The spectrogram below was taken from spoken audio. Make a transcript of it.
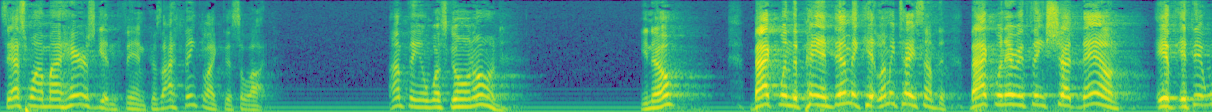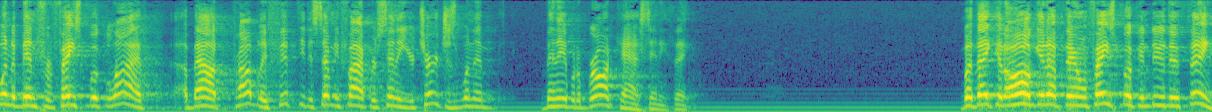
See, that's why my hair is getting thin because I think like this a lot. I'm thinking, what's going on? You know? Back when the pandemic hit, let me tell you something. Back when everything shut down, if, if it wouldn't have been for Facebook Live, about probably 50 to 75% of your churches wouldn't have been able to broadcast anything. But they could all get up there on Facebook and do their thing.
